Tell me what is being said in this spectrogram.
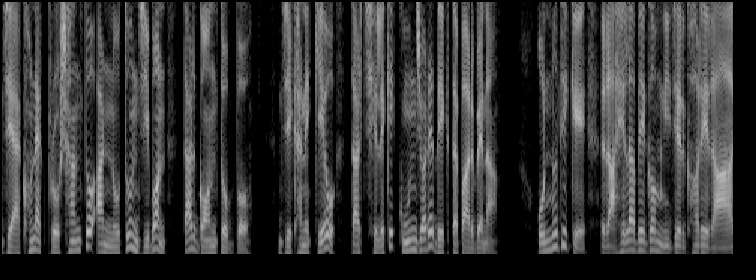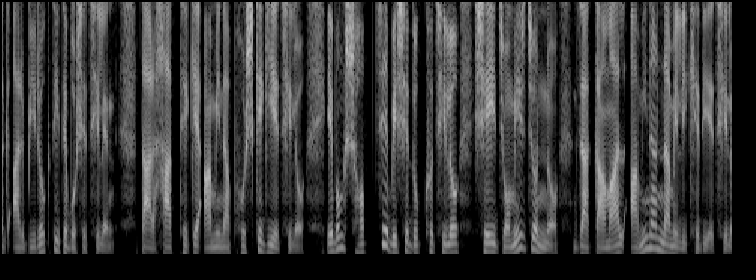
যে এখন এক প্রশান্ত আর নতুন জীবন তার গন্তব্য, যেখানে কেউ তার ছেলেকে কুঞ্জরে দেখতে পারবে না। অন্যদিকে, রাহেলা বেগম নিজের ঘরে রাগ আর বিরক্তিতে বসেছিলেন। তার হাত থেকে আমিনা ফসকে গিয়েছিল এবং সবচেয়ে বেশি দুঃখ ছিল সেই জমির জন্য যা কামাল আমিনার নামে লিখে দিয়েছিল।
